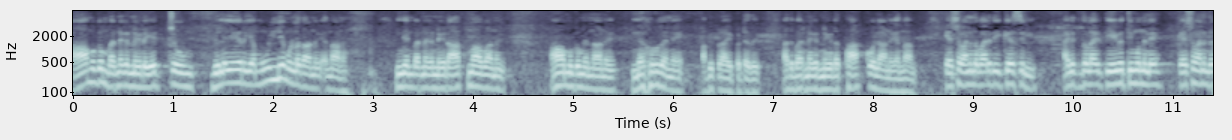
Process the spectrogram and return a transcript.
ആമുഖം ഭരണഘടനയുടെ ഏറ്റവും വിലയേറിയ മൂല്യമുള്ളതാണ് എന്നാണ്. ഇന്ത്യൻ ഭരണഘടനയുടെ ആത്മാവാണ് ആമുഖം എന്നാണ് നെഹ്റു തന്നെ അഭിപ്രായപ്പെട്ടത്. അത് ഭരണഘടനയുടെ താക്കോലാണ് എന്നാണ്. കേശവാനന്ദ ഭാരതി കേസിൽ ആയിരത്തി തൊള്ളായിരത്തി എഴുപത്തി മൂന്നിലെ കേശവാനന്ദ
